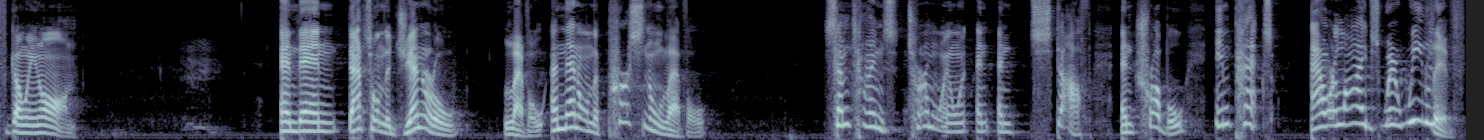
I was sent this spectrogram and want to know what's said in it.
stuff going on. And then that's on the general level. And then on the personal level, Sometimes turmoil and, and stuff and trouble impacts our lives where we live.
